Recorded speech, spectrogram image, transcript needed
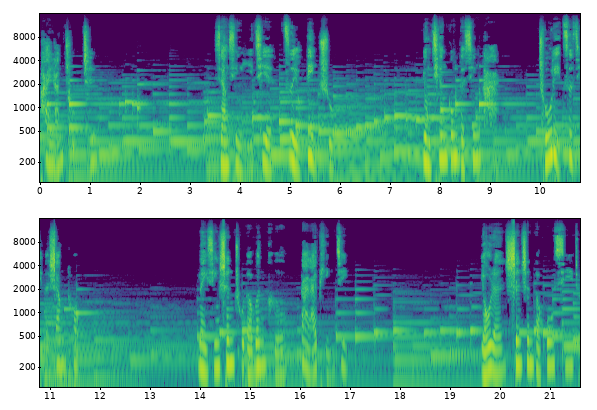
泰然处之，相信一切自有定数，用谦恭的心态处理自己的伤痛，内心深处的温和带来平静。游人深深的呼吸着，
